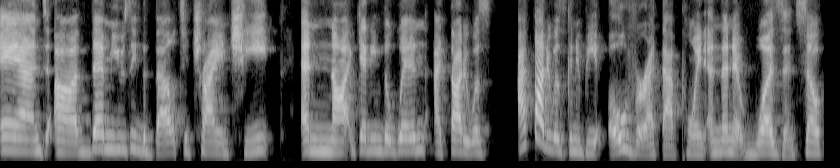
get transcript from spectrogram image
And uh, them using the belt to try and cheat and not getting the win, I thought it was I thought it was going to be over at that point, and then it wasn't. So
